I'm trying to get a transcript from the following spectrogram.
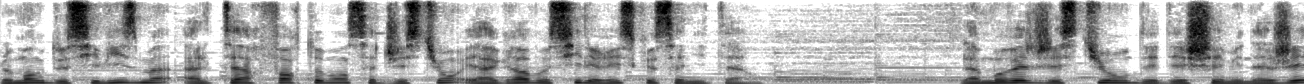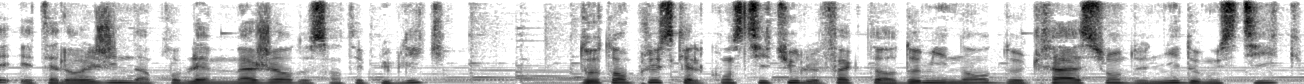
Le manque de civisme altère fortement cette gestion et aggrave aussi les risques sanitaires. La mauvaise gestion des déchets ménagers est à l'origine d'un problème majeur de santé publique, d'autant plus qu'elle constitue le facteur dominant de création de nids de moustiques,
